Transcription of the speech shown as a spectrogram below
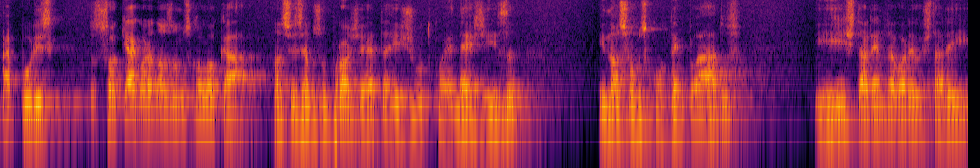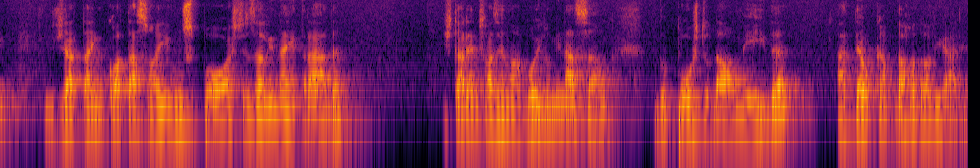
É por isso. Só que agora nós vamos colocar. Nós fizemos um projeto aí junto com a Energisa e nós fomos contemplados e estaremos agora eu estarei já está em cotação aí uns postes ali na entrada. Estaremos fazendo uma boa iluminação do posto da Almeida até o campo da rodoviária.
